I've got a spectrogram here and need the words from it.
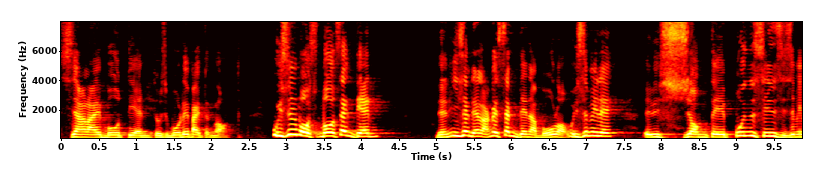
城内无电，就是无礼拜堂咯。为什么无无圣殿？连以色列人的圣殿也无咯？为什么呢？因为上帝本身是什么？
